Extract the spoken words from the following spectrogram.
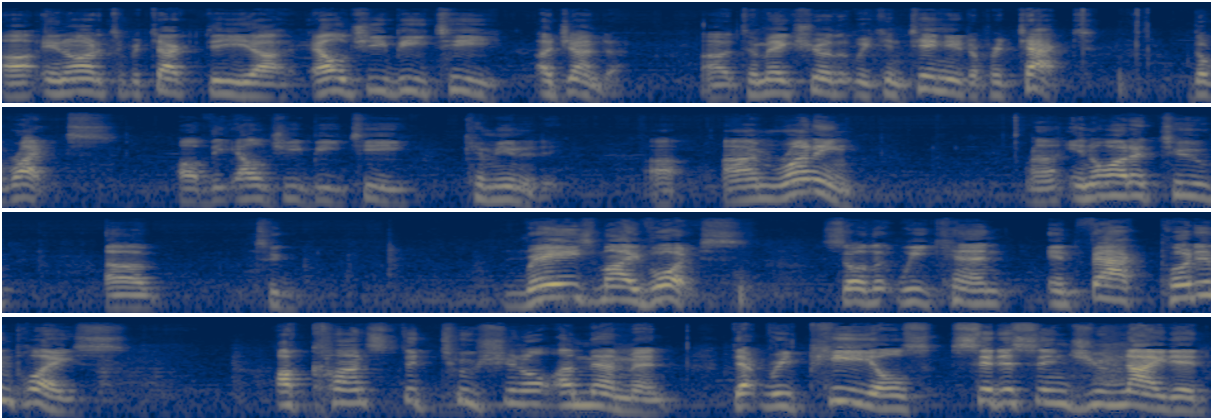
uh, in order to protect the uh, LGBT agenda, uh, to make sure that we continue to protect the rights of the LGBT community. Uh, I'm running uh, in order to uh, to raise my voice so that we can, in fact, put in place a constitutional amendment that repeals Citizens United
